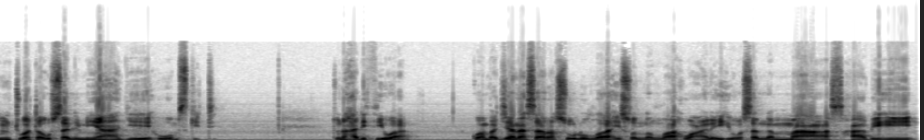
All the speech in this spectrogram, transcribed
Mtu atausalimiaje huo msikiti? Tunahadithiwa kwamba jalasa rasulullahi salllahu alaihi wasallam maa ashabihi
